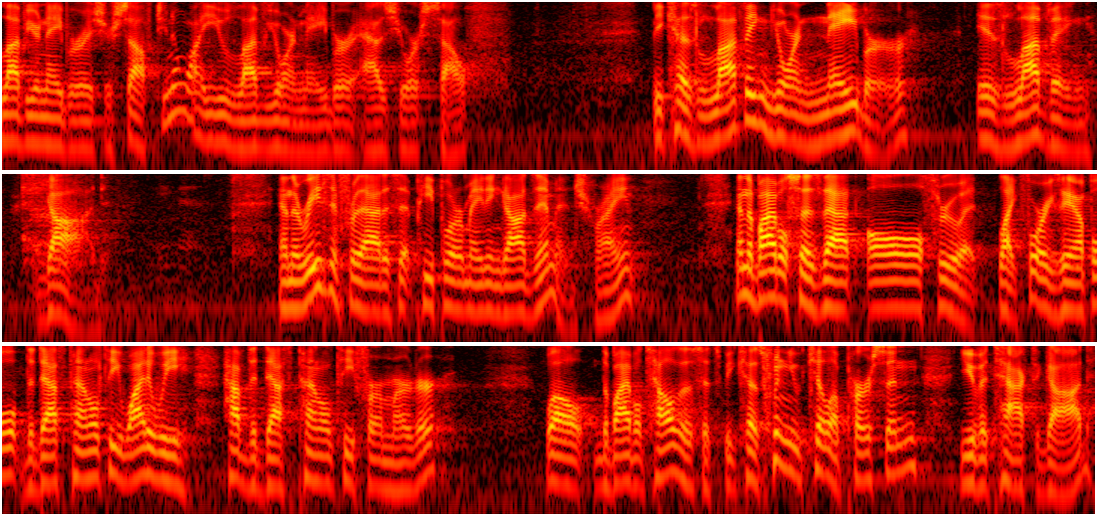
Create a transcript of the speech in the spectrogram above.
love your neighbor as yourself. Do you know why you love your neighbor as yourself? Because loving your neighbor is loving God. And the reason for that is that people are made in God's image, right? And the Bible says that all through it. Like, for example, the death penalty. Why do we have the death penalty for murder? Well, the Bible tells us it's because when you kill a person, you've attacked God,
